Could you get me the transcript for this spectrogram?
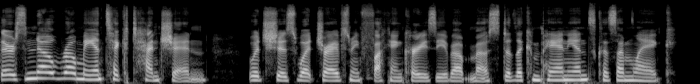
there's no romantic tension which is what drives me fucking crazy about most of the companions because I'm like,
